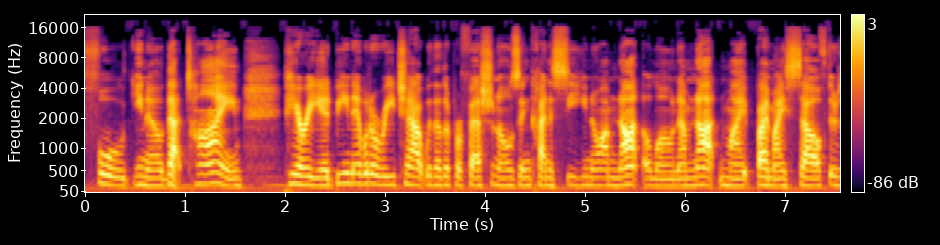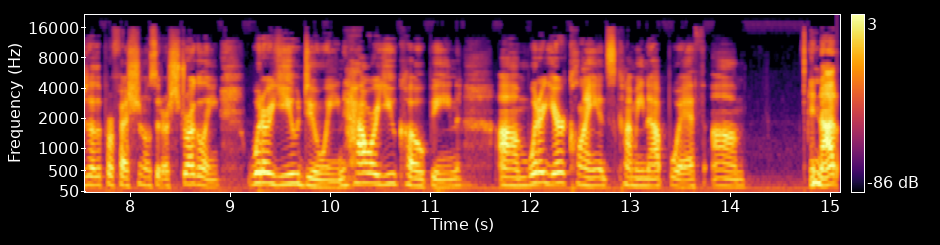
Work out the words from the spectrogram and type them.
full you know that time period being able to reach out with other professionals and kind of see you know i'm not alone i'm not my by myself there's other professionals that are struggling. What are you doing? How are you coping? Um, what are your clients coming up with? Um, and not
